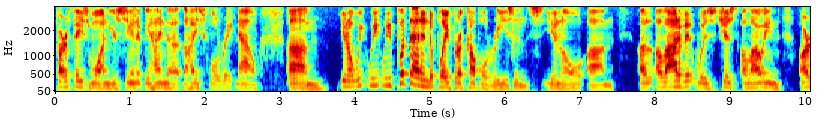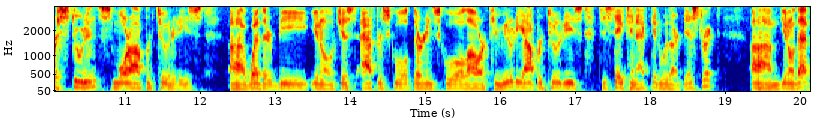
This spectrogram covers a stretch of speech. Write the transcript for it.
part of phase one. You're seeing it behind the, the high school right now. Um, you know, we, we, we put that into play for a couple of reasons. You know, um, a, a lot of it was just allowing our students more opportunities, uh, whether it be, you know, just after school, during school, allow our community opportunities to stay connected with our district. Um, you know, that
